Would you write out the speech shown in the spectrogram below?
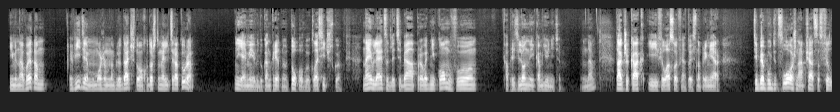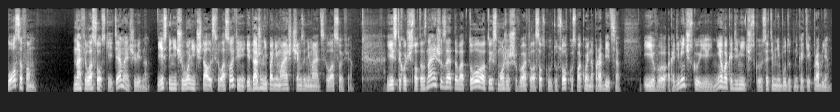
Именно в этом виде мы можем наблюдать, что художественная литература, ну, я имею в виду конкретную, топовую, классическую, она является для тебя проводником в определенные комьюнити. Да? Так же, как и философия. То есть, например, тебе будет сложно общаться с философом, на философские темы, очевидно, если ничего не читал из философии и даже не понимаешь, чем занимается философия. Если ты хоть что-то знаешь из этого, то ты сможешь в философскую тусовку спокойно пробиться. И в академическую, и не в академическую, с этим не будут никаких проблем.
